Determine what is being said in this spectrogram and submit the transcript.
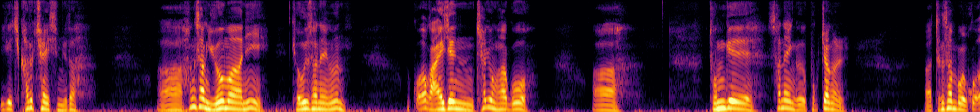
이게 가득 차 있습니다. 아 항상 위험하니 겨울 산행은 꼭 아이젠 착용하고 아 동계 산행 그 복장을 아, 등산복을 꼭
